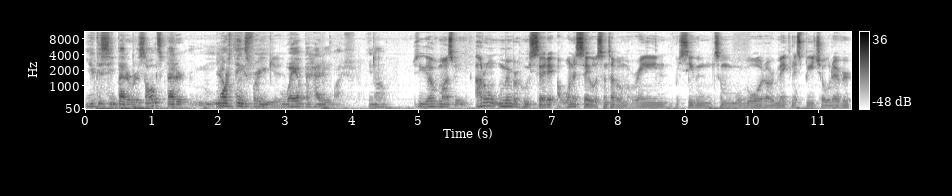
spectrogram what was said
you could see better results, better, more things for you, Yeah. way up ahead in life. You know. See, that reminds me. I don't remember who said it. I want to say it was some type of Marine receiving some reward or making a speech or whatever.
